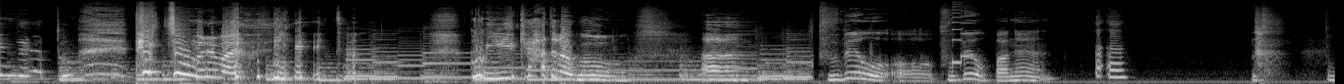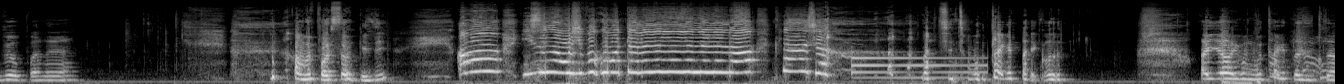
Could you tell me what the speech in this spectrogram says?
아, 형님, 내가 또, 백종을 막, 이게 있어. 꼭 이렇게 하더라고. 아, 부배우, 어, 부배우 오빠는, 부배 오빠는 하면 벌써 웃기지? 아 이승하고 싶었고 맞다 라라라라라 크라샤 나 진짜 못하겠다 이거는 아야 이거 못하겠다 진짜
